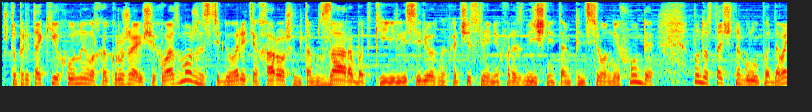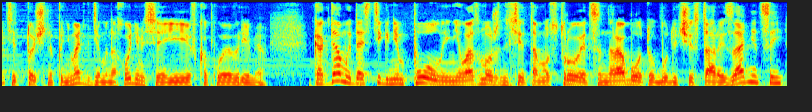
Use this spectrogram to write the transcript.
что при таких унылых окружающих возможностях говорить о хорошем там заработке или серьезных отчислениях в различные там пенсионные фонды, ну, достаточно глупо. Давайте точно понимать, где мы находимся и в какое время. Когда мы достигнем полной невозможности там устроиться на работу, будучи старой задницей,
